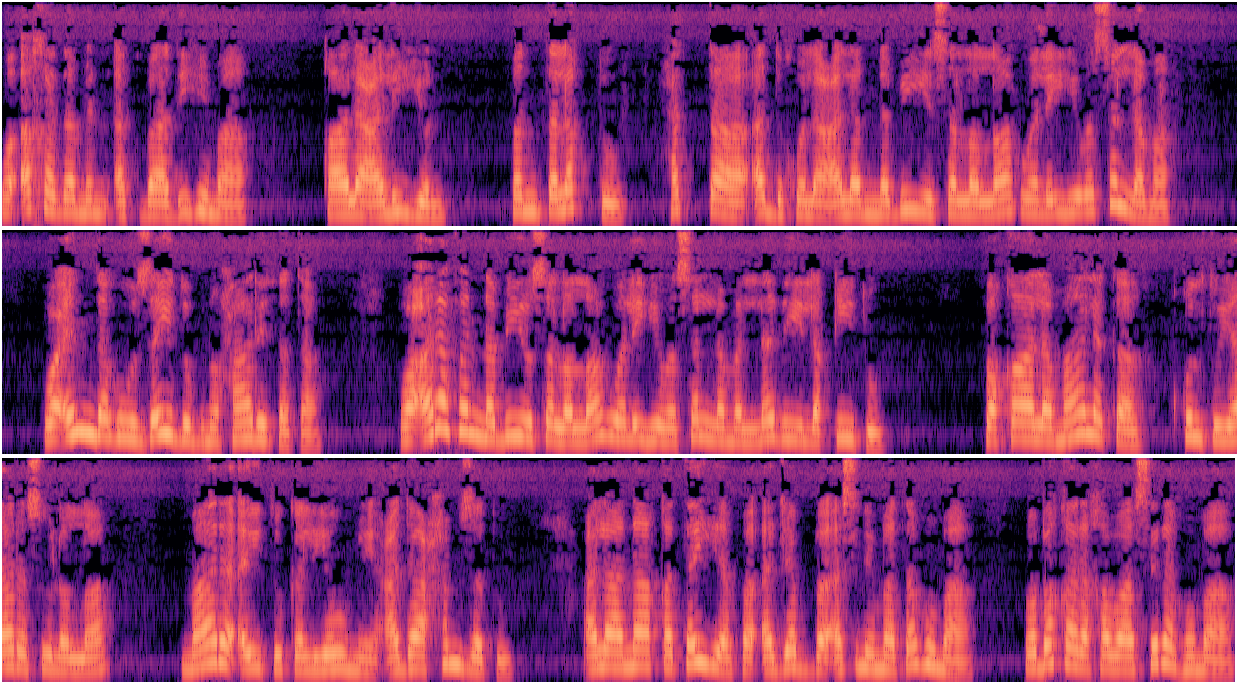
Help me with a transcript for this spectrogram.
واخذ من اكبادهما قال علي، فانطلقت حتى ادخل على النبي صلى الله عليه وسلم. وعنده زيد بن حارثه وعرف النبي صلى الله عليه وسلم الذي لقيته، فقال ما لك؟ قلت يا رسول الله، ما رأيتك اليوم عدا حمزة؟ على ناقتي فأجب أسنمتهما وبقر خواصرهما،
